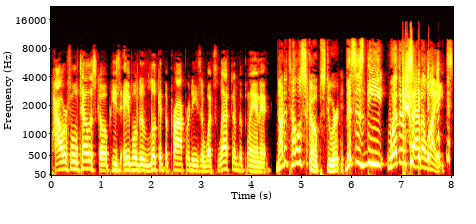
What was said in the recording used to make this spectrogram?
powerful telescope, he's able to look at the properties of what's left of the planet. Not a telescope, Stewart. This is the weather satellite.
